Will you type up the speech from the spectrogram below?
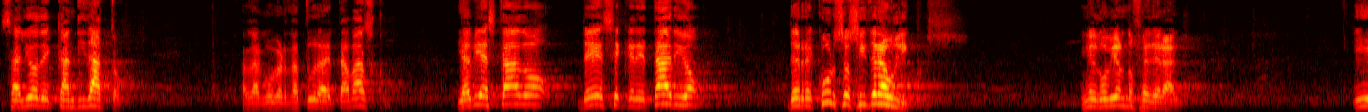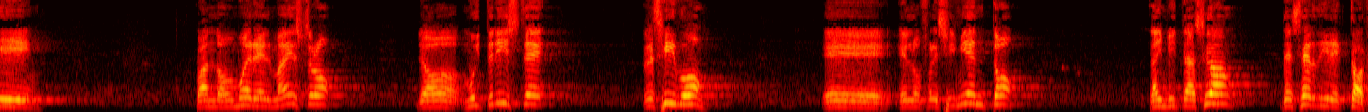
salió de candidato a la gobernatura de Tabasco y había estado de secretario de Recursos Hidráulicos en el gobierno federal. Y cuando muere el maestro, yo muy triste recibo eh, el ofrecimiento, la invitación de ser director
